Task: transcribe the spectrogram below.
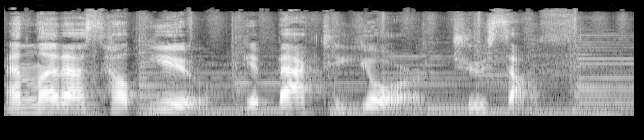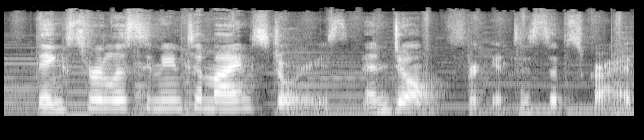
and let us help you get back to your true self. Thanks for listening to Mind Stories, and don't forget to subscribe.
